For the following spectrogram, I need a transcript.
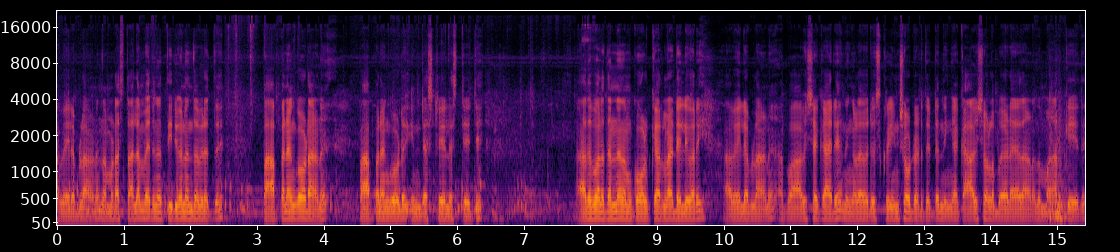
അവൈലബിൾ ആണ്. നമ്മുടെ സ്ഥലം വരുന്ന തിരുവനന്തപുരത്ത് പാപ്പനങ്കോടാണ് പാപ്പനങ്കോട് ഇൻഡസ്ട്രിയൽ എസ്റ്റേറ്റ് അതുപോലെ തന്നെ നമുക്ക് ഓൾ കേരള ഡെലിവറി അവൈലബിൾ ആണ്. അപ്പോൾ ആവശ്യക്കാർ നിങ്ങൾ ഒരു സ്ക്രീൻഷോട്ട് എടുത്തിട്ട് നിങ്ങൾക്ക് ആവശ്യമുള്ള ബേഡ് ഏതാണെന്ന് മാർക്ക് ചെയ്ത്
